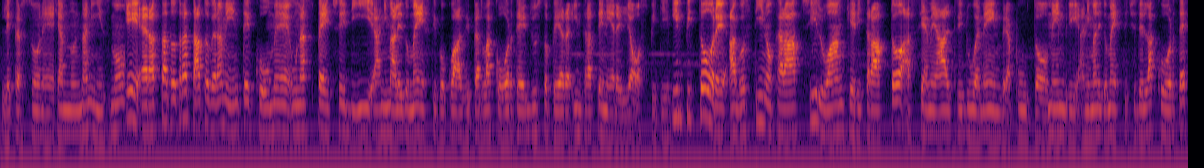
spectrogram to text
le persone che hanno il nanismo e era stato trattato veramente come una specie di animale domestico quasi per la corte giusto per intrattenere gli ospiti. Il pittore Agostino Caracci lo ha anche ritratto assieme a altri due membri appunto membri animali domestici della corte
